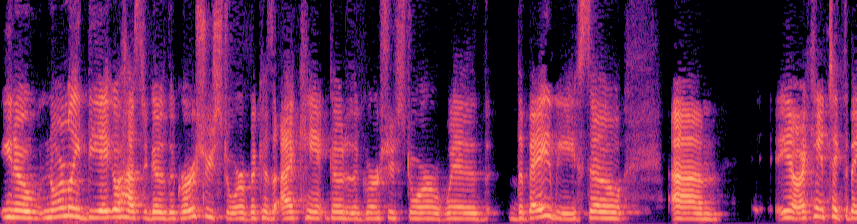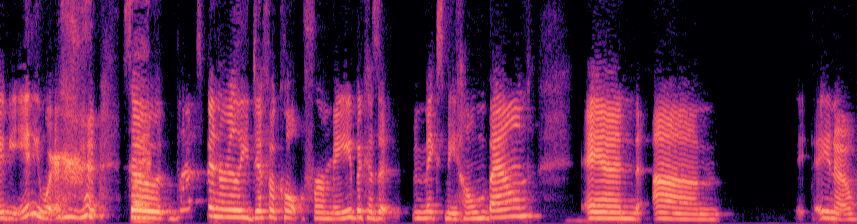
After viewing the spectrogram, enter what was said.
you know normally diego has to go to the grocery store because i can't go to the grocery store with the baby so um you know i can't take the baby anywhere. So that's been really difficult for me because it, it makes me homebound. And um you know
